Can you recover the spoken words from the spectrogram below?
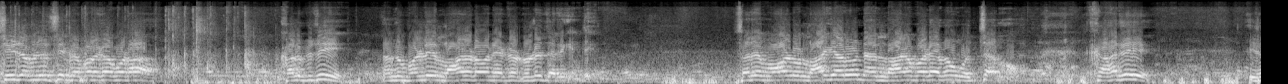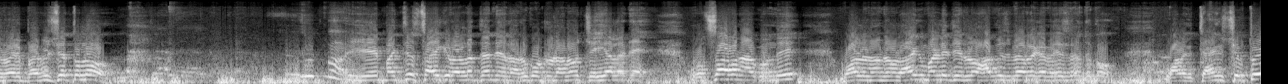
సిడబ్ల్యూసి మెంబర్గా కూడా కలిపి నన్ను మళ్ళీ లాగడం అనేటటువంటి జరిగింది. సరే వాళ్ళు లాగారు నేను లాగబడాను వచ్చాను. కానీ ఇది మరి భవిష్యత్తులో ఏ మధ్య స్థాయికి వెళ్ళొద్దని నేను అనుకుంటున్నాను. చెయ్యాలనే ఉత్సాహం నాకు ఉంది వాళ్ళు నన్ను లాగి మళ్ళీ దీనిలో ఆఫీస్ మేరగా వేసినందుకు వాళ్ళకి థ్యాంక్స్ చెప్తూ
